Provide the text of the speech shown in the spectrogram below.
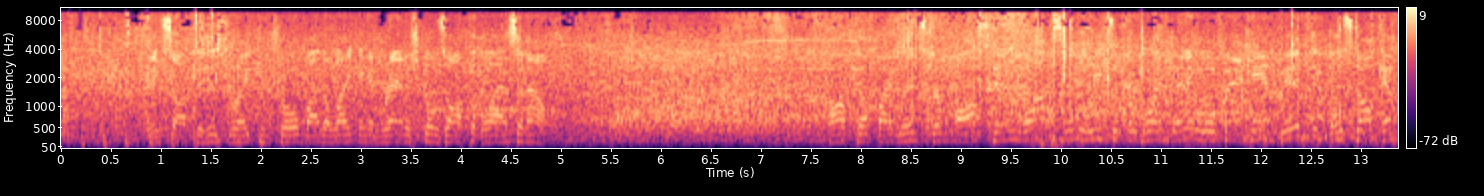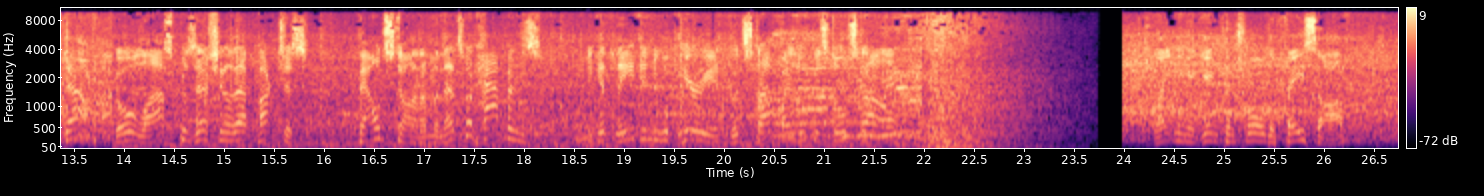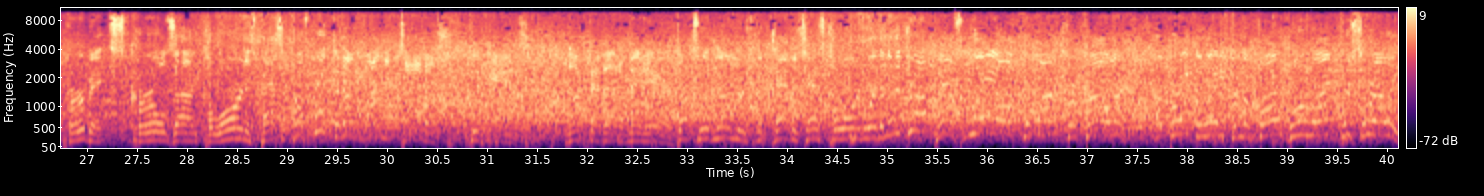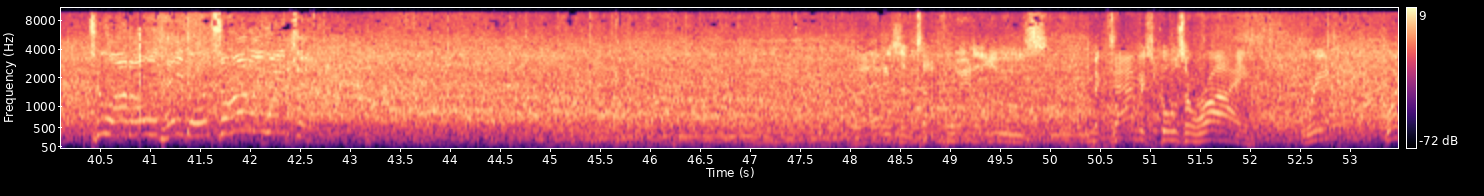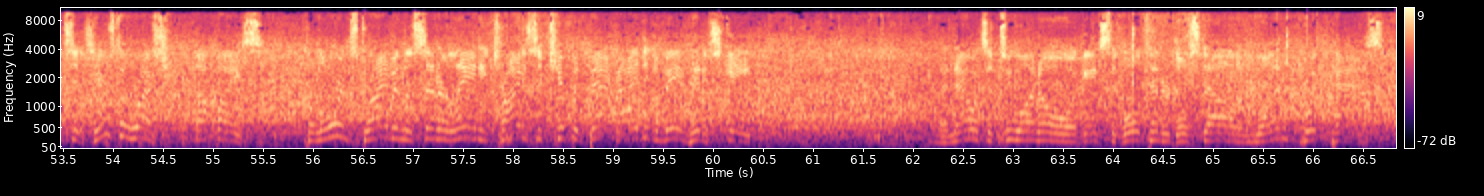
Face off to his right, controlled by the Lightning, and Raddysh goes off the glass and out. Popped up by Lindstrom. Austin Watson leads it for Glendening. A little backhand bid that Dostal kept out. Go lost possession of that puck, just bounced on him, and that's what happens when you get laid into a period. Good stop by Lukas Dostal. Lightning again control the face-off. Perbix curls on Killorn. His pass across, broken up by McTavish. Good hands. Knocked that out of midair. Ducks with numbers. McTavish has Killorn with him, in the drop pass way off the mark for Fowler. A breakaway from the far blue line for Cirelli. Two on all with Hagel, and Cirelli wins it. That is a tough way to lose. Goes awry. Right. Watch this. Here's the rush up ice. Killorn's driving the center lane. He tries to chip it back. I think he may have hit a skate. And now it's a 2 on 0 against the goaltender Dostal and one quick pass.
